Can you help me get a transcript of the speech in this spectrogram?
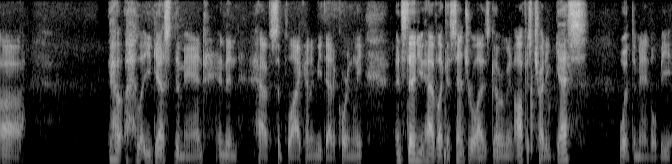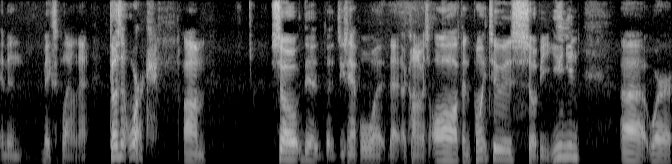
uh, let you guess demand and then have supply kind of meet that accordingly, instead you have like a centralized government office try to guess what demand will be and then make supply on that. Doesn't work. Um, so the, the example that economists often point to is Soviet Union, uh, where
